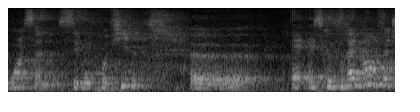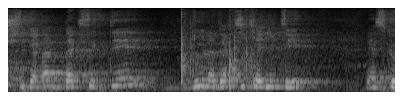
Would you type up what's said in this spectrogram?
moi, c'est mon profil. Euh, est-ce que vraiment, en fait, je suis capable d'accepter de la verticalité? Est-ce que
